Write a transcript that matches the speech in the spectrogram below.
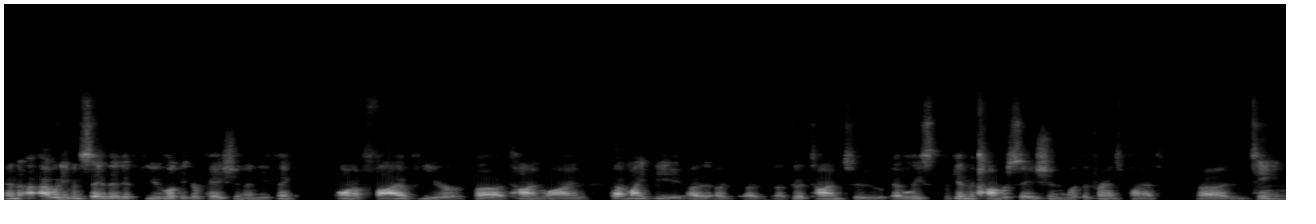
and I would even say that if you look at your patient and you think, on a five-year uh, timeline, that might be a, a, a, good time to at least begin the conversation with the transplant uh, team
